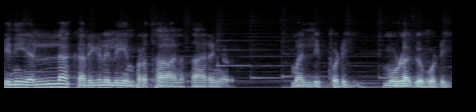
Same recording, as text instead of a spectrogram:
ഇനി എല്ലാ കറികളിലെയും പ്രധാന താരങ്ങൾ. മല്ലിപ്പൊടി മുളക് പൊടി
